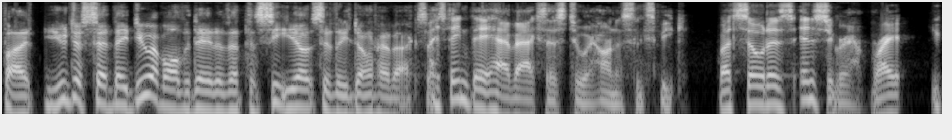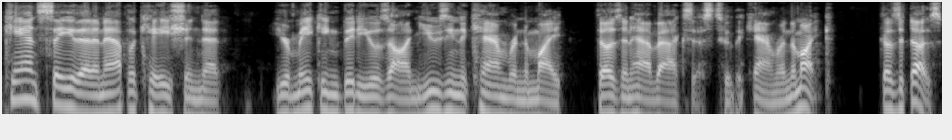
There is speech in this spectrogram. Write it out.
But you just said they do have all the data that the CEO said they don't have access. I think they have access to it, honestly speaking. But so does Instagram, right? You can't say that an application that you're making videos on using the camera and the mic doesn't have access to the camera and the mic because it does.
